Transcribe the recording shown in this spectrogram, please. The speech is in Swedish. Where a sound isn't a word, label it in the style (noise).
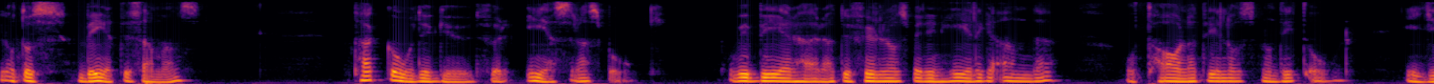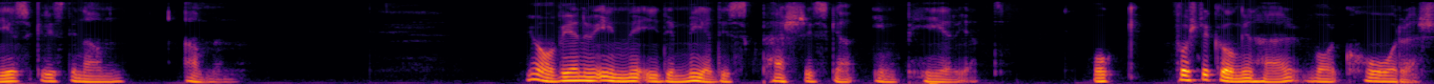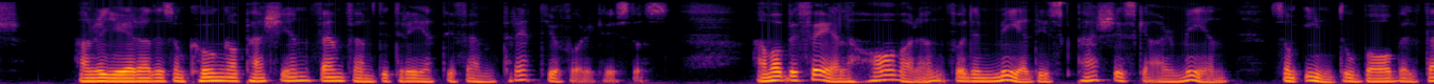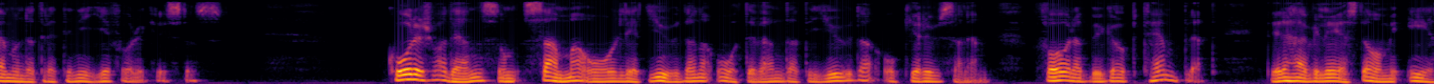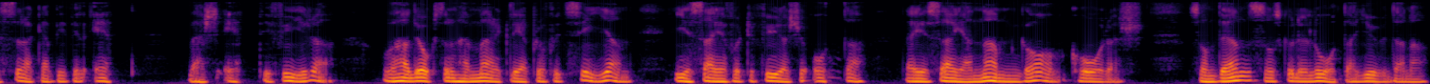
Låt oss be tillsammans. Tack gode Gud för Esras bok. Och vi ber här att du fyller oss med din heliga Ande och talar till oss från ditt ord. I Jesu Kristi namn. Amen. Ja, vi är nu inne i det medisk-persiska imperiet. Och förste kungen här var Koresh. Han regerade som kung av Persien 553 till 530 f.Kr. Han var befälhavaren för den medisk-persiska armén som intog Babel 539 f.Kr. Koresh var den som samma år lät judarna återvända till Juda och Jerusalem för att bygga upp templet. Det är det här vi läste om i Esra kapitel 1, vers 1-4. Och vi hade också den här märkliga profetian i Jesaja 44, 28 där Jesaja namngav Koresh som den som skulle låta judarna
